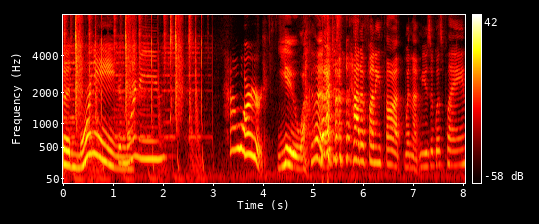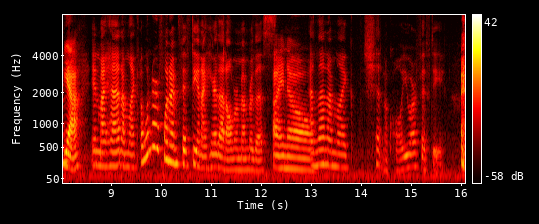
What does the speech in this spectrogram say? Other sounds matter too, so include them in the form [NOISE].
Good morning. Good morning. How are you? Good. I just [LAUGHS] had a funny thought when that music was playing. Yeah, In my head, I'm like, I wonder if when I'm 50 and I hear that, I'll remember this. I know. and then I'm like, shit, Nicole, you are 50. [LAUGHS]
